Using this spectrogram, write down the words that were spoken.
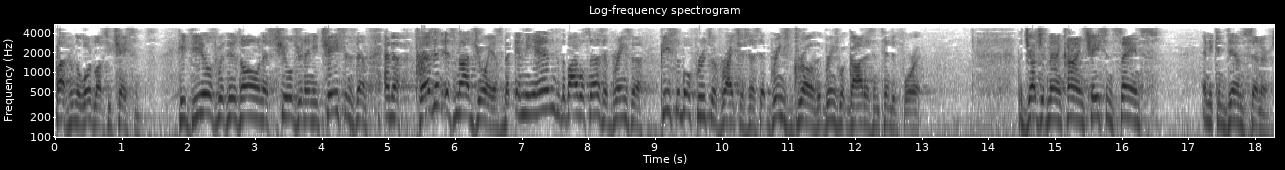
But whom the Lord loves, he chastens. He deals with his own as children and he chastens them. And the present is not joyous, but in the end, the Bible says, it brings the peaceable fruits of righteousness. It brings growth. It brings what God has intended for it. The judge of mankind chastens saints and he condemns sinners.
